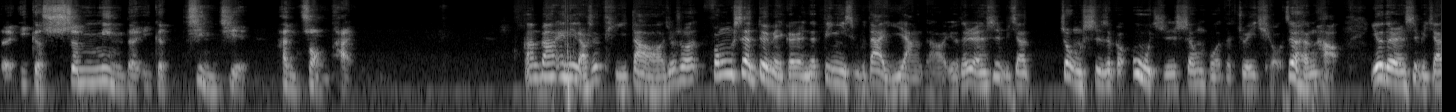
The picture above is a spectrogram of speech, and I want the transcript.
的一个生命的一个境界和状态。刚刚 Andy 老师提到啊，就是说丰盛对每个人的定义是不大一样的啊，有的人是比较重视这个物质生活的追求，这很好；有的人是比较。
